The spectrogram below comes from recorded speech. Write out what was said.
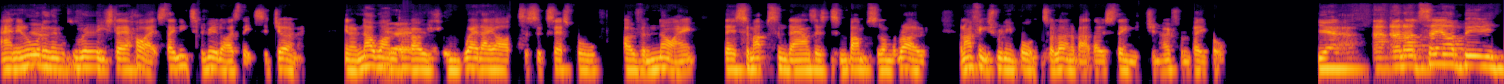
and in order yeah. them to reach their heights, they need to realize that it's a journey. You know, no one yeah. goes from where they are to successful overnight. There's some ups and downs, there's some bumps along the road. And I think it's really important to learn about those things, you know, from people. Yeah. And I'd say I'd be,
